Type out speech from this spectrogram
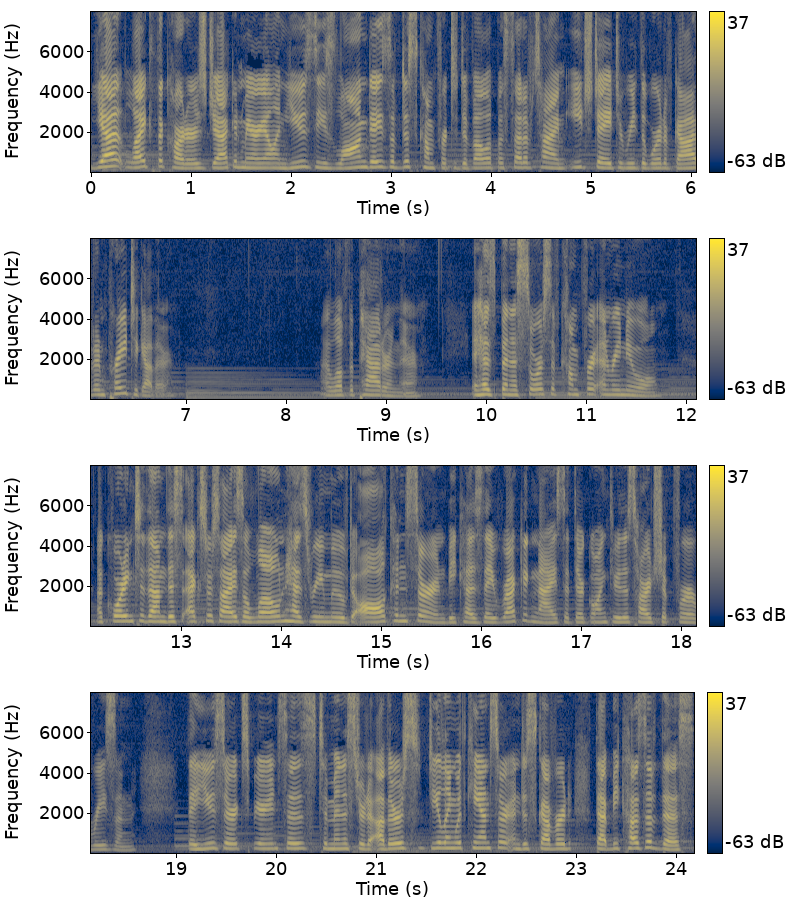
Yet, like the Carters, Jack and Mary Ellen used these long days of discomfort to develop a set of time each day to read the Word of God and pray together. I love the pattern there. It has been a source of comfort and renewal. According to them, this exercise alone has removed all concern because they recognize that they're going through this hardship for a reason. They used their experiences to minister to others dealing with cancer and discovered that because of this,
